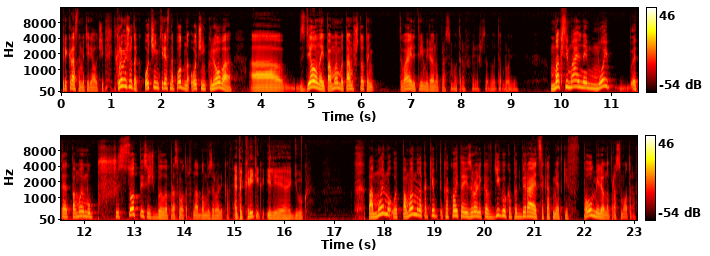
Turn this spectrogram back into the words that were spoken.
Прекрасный материал очень. Кроме шуток, очень интересно подано, очень клево а, сделано, и, по-моему, там что-то 2 или 3 миллиона просмотров или что-то в этом роде. Максимальный мой, это, по-моему, 600 тысяч было просмотров на одном из роликов. Это критик или гигук? По-моему, вот, по-моему, на какой-то из роликов Гигука подбирается к отметке в полмиллиона просмотров.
